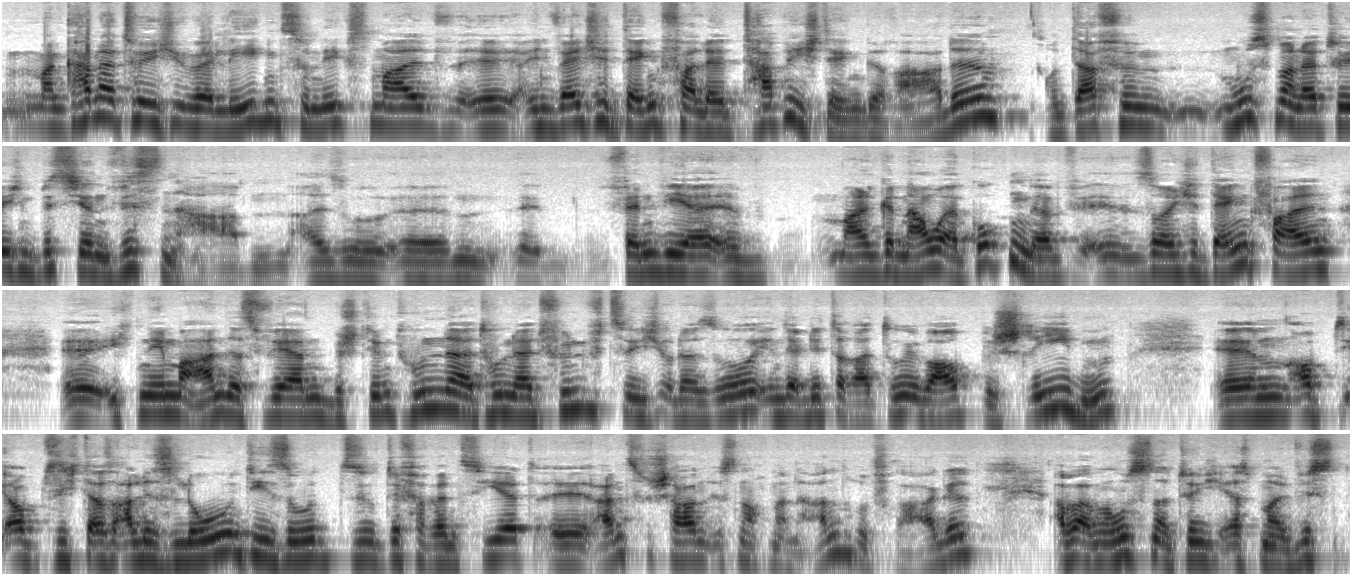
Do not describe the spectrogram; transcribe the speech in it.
man kann natürlich überlegen zunächst mal, äh, in welche Denkfalle tappe ich denn gerade? Und dafür muss man natürlich ein bisschen Wissen haben. Also ähm, wenn wir äh, mal genauer gucken, solche Denkfallen, äh, ich nehme an, das werden bestimmt 100, 150 oder so in der Literatur überhaupt beschrieben. Ähm, ob, ob sich das alles lohnt, die so, so differenziert äh, anzuschauen, ist nochmal eine andere Frage. Aber man muss natürlich erstmal wissen,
